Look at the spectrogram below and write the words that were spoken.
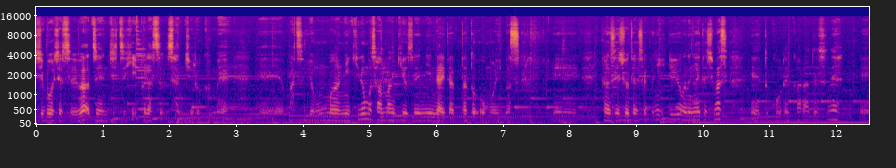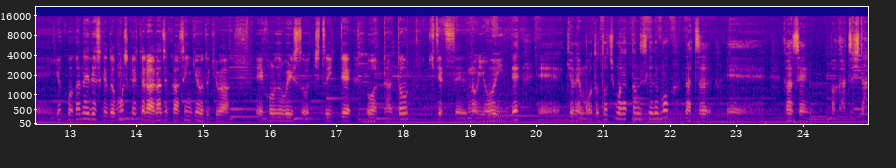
死亡者数は前日比プラス36名、えー、まず4万人、昨日も3万9000人台だったと思います。えー、感染症対策に留意をお願いいたします。えーと、これからですね、えー、よくわかんないですけど、もしかしたらなぜか選挙の時は、えー、コロナウイルス落ち着いて終わった後、季節性の要因で、え去年も一昨年もだったんですけども、夏、え感染爆発したっ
